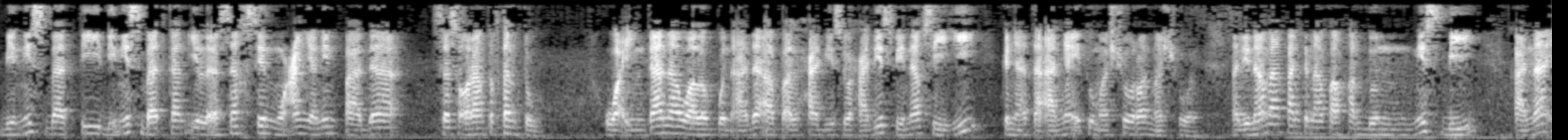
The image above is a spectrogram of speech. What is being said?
binisbati dinisbatkan ila saksin muayyanin pada seseorang tertentu. Wa ingkana walaupun ada apal hadisu hadis fi nafsihi kenyataannya itu masyuron masyur. Nah dinamakan kenapa fardun nisbi? Karena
